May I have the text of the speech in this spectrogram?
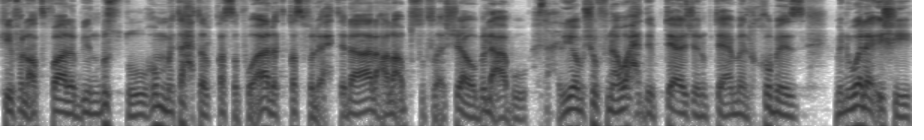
كيف الأطفال بينبسطوا وهم تحت القصف وآلة قصف الاحتلال على أبسط الأشياء وبيلعبوا. صحيح. اليوم شفنا واحدة بتعجن وبتعمل خبز من ولا إشي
